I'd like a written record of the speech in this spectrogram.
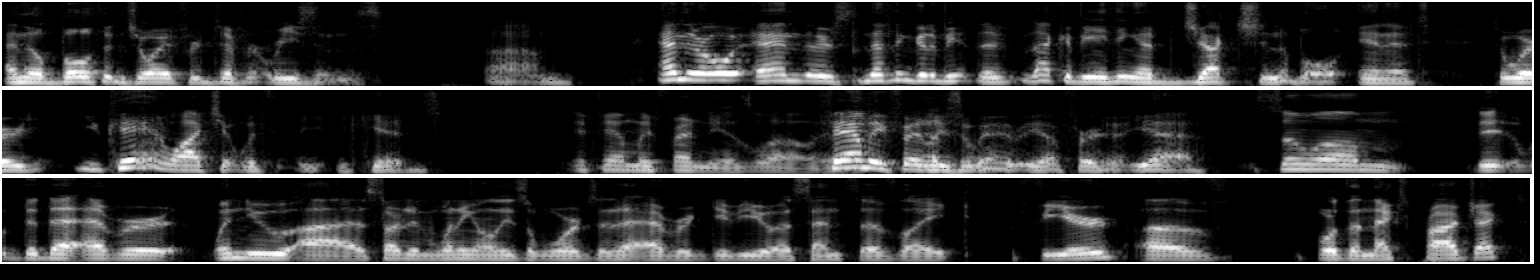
and they'll both enjoy it for different reasons um, and there and there's nothing going to be there's not going to be anything objectionable in it to where you can watch it with your kids Family friendly as well. yeah. family friendly is the way I refer to it yeah So um, did, did that ever when you uh started winning all these awards? Did that ever give you a sense of like fear of for the next project?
